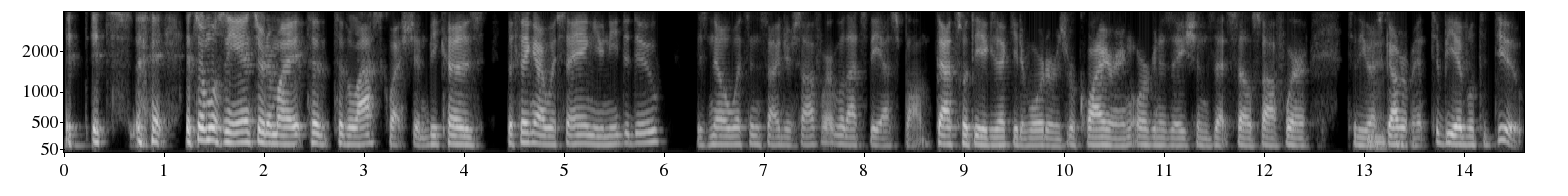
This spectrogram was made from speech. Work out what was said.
it, it's it's almost the answer to my to, to the last question because the thing I was saying you need to do is know what's inside your software. Well, that's the SBOM. That's what the executive order is requiring organizations that sell software to the US mm-hmm. government to be able to do.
